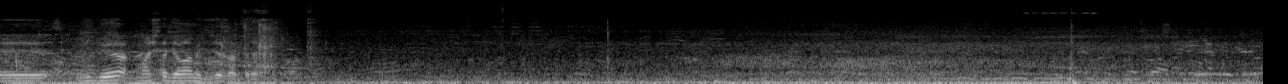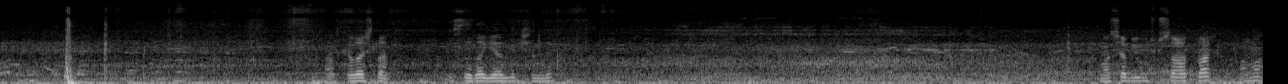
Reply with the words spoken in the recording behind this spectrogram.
E, videoya maçta devam edeceğiz arkadaşlar. Arkadaşlar ısıda geldik şimdi. Maça bir buçuk saat var ama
